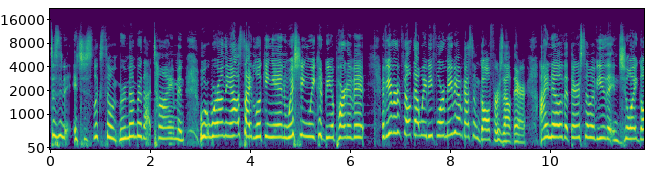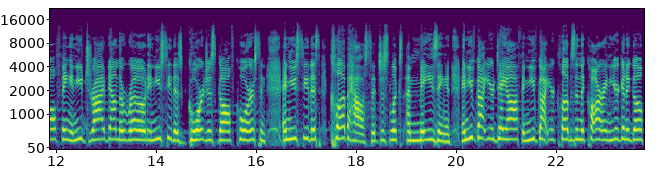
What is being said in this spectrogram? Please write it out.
doesn't it just looks so remember that time and we're on the outside looking in wishing we could be a part of it. Have you ever felt that way before? Maybe i've got some golfers out there. I know that there are some of you that enjoy golfing and you drive down the road and you see this gorgeous golf course and and you see this clubhouse that just looks amazing and and you've got your day off and you've got your clubs in the car and you're going to go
